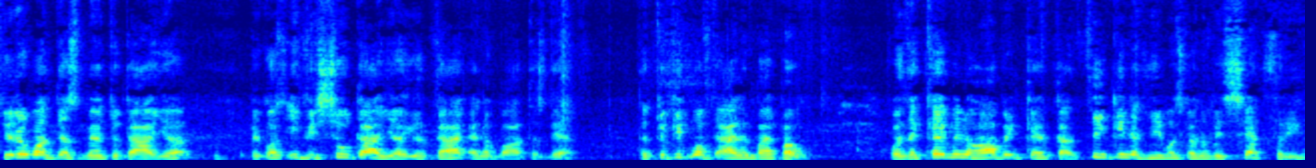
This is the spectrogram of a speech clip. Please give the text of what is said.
They didn't want this man to die here, because if he should die here, he'll die and a martyr's death. They took him off the island by boat. When they came in harbour in Cape Town, thinking that he was going to be set free,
